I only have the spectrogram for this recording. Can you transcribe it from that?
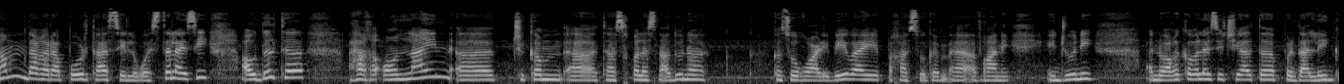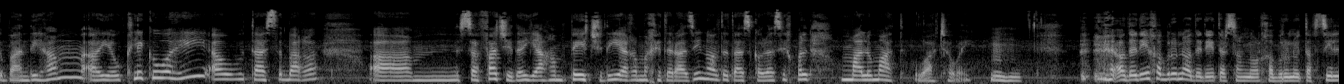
هم دغه راپور تاسو لوستلای شئ او دلته هغه انلاین چې کوم تاسو خپل اسنادونه کڅو غواړي وی وای په خاصو افغاني انجونی نو هغه کولای شي چې حالت پر دا لینک باندې هم یو کلیک وهي او تاسو باغه صفه چې ده یا هم پیج دی هغه مخې ته راځي نو تاسو کولای شئ خپل معلومات واچوي او د دې خبرونو او د دې ترڅنګ نور خبرونو تفصيل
